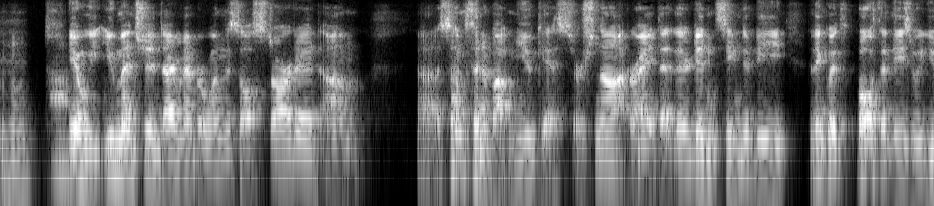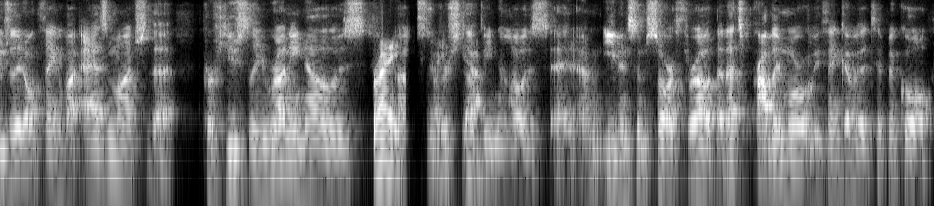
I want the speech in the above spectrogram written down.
Mm-hmm. Um, you know, we, you mentioned, I remember when this all started, um, uh, something about mucus or snot, right? That there didn't seem to be, I think with both of these, we usually don't think about as much the profusely runny nose, right? Uh, super right, stuffy yeah. nose, and um, even some sore throat. That that's probably more what we think of a typical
